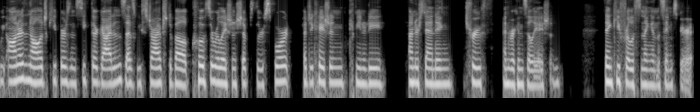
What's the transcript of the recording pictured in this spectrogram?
We honor the knowledge keepers and seek their guidance as we strive to develop closer relationships through sport, education, community, understanding, truth, and reconciliation. Thank you for listening in the same spirit.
